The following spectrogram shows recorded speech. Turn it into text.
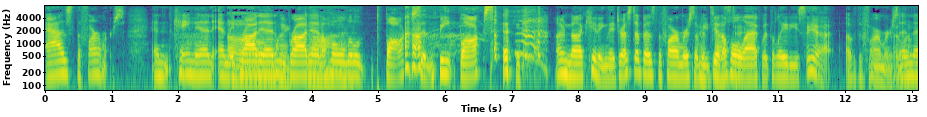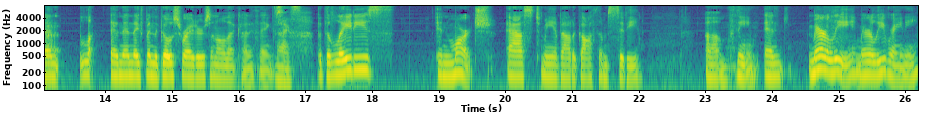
as the farmers and came in, and they brought in, we Oh brought in a whole little box and beat box. I'm not kidding. They dressed up as the farmers, and we did a whole act with the ladies yeah. of the farmers, I and then l- and then they've been the ghostwriters and all that kind of things. Nice. But the ladies in March asked me about a Gotham City um, theme, and Marilee, Marilee Rainey,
